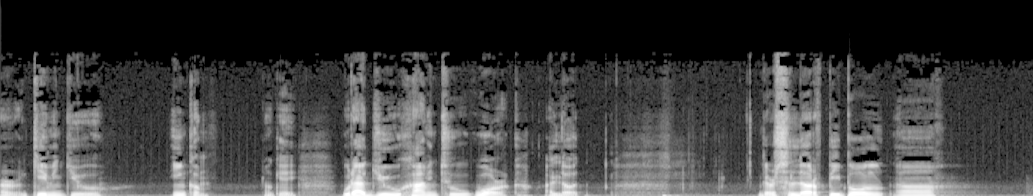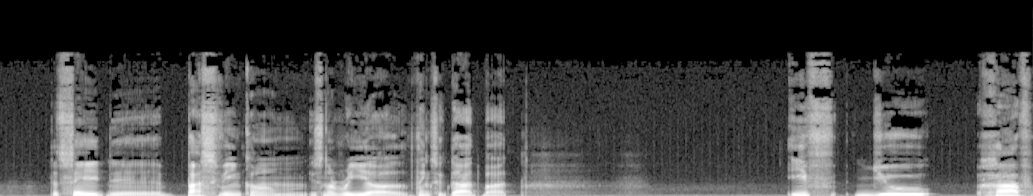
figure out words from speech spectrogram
are giving you income, okay without you having to work a lot. There's a lot of people uh, that say the passive income is not real, things like that, but if you have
